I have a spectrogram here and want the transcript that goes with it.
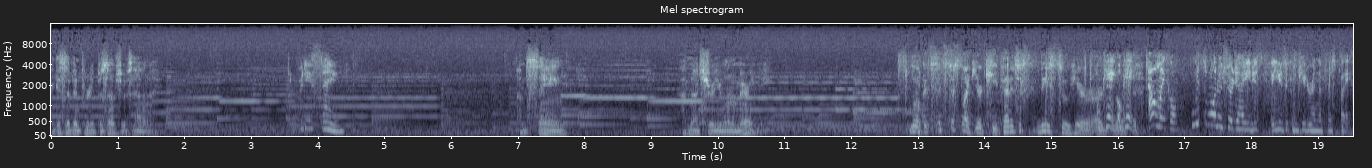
I guess I've been pretty presumptuous, haven't I? What are you saying? I'm saying I'm not sure you want to marry me. Look, it's it's just like your keypad. It's just these two here are. Okay, okay. bit- Al Michael, who's the one who showed you how to use, uh, use a computer in the first place?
